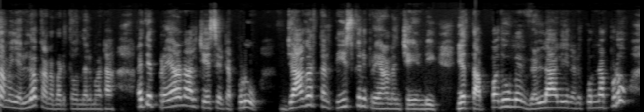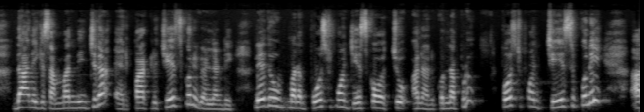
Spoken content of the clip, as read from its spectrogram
సమయంలో కనబడుతోందనమాట అయితే ప్రయాణాలు చేసేటప్పుడు జాగ్రత్తలు తీసుకుని ప్రయాణం చేయండి. ఇక తప్పదు మేము వెళ్ళాలి అని అనుకున్నప్పుడు దానికి సంబంధించిన ఏర్పాట్లు చేసుకుని వెళ్ళండి. లేదు మనం పోస్ట్ పోన్ చేసుకోవచ్చు అని అనుకున్నప్పుడు పోస్ట్ పోన్ చేసుకుని ఆ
